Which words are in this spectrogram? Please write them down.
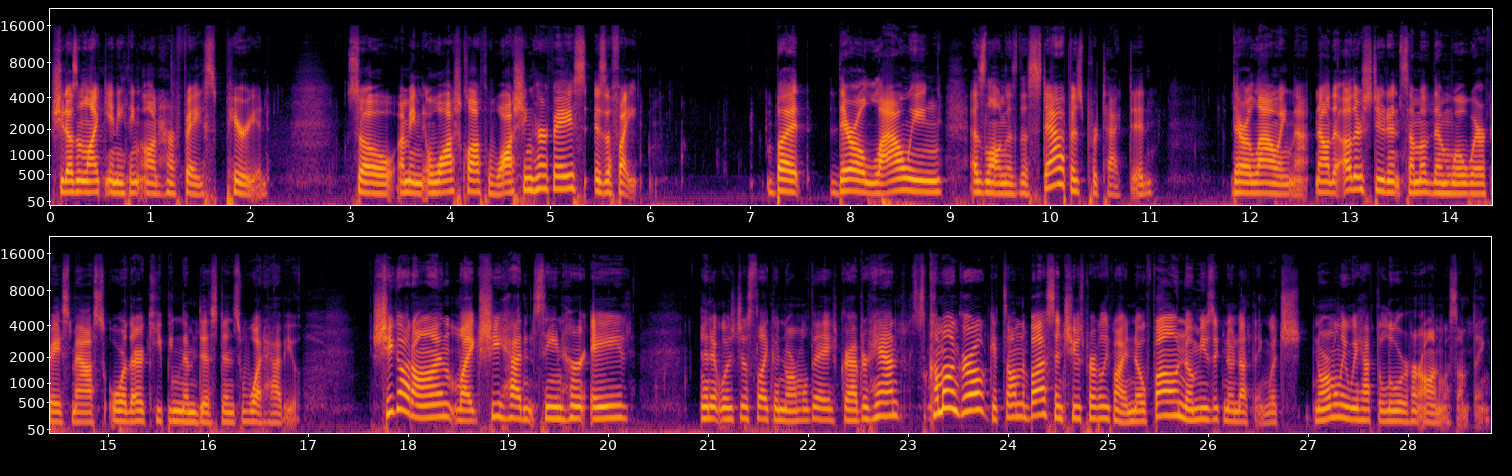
She doesn't like anything on her face, period. So, I mean, a washcloth washing her face is a fight. But they're allowing, as long as the staff is protected, they're allowing that. Now, the other students, some of them will wear face masks or they're keeping them distance, what have you. She got on like she hadn't seen her aide and it was just like a normal day. Grabbed her hand, so, come on, girl, gets on the bus, and she was perfectly fine. No phone, no music, no nothing, which normally we have to lure her on with something.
